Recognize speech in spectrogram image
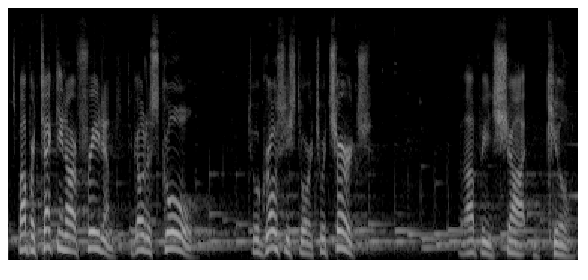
It's about protecting our freedom to go to school, to a grocery store, to a church, without being shot and killed.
